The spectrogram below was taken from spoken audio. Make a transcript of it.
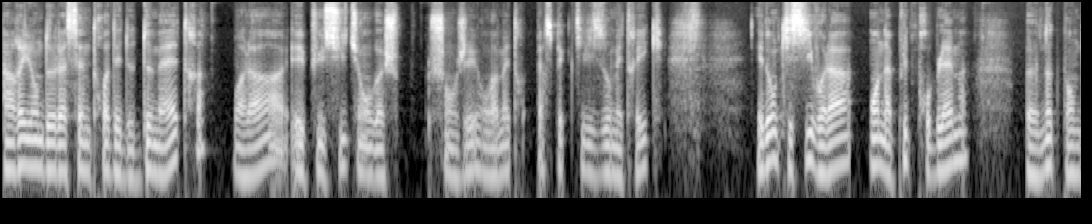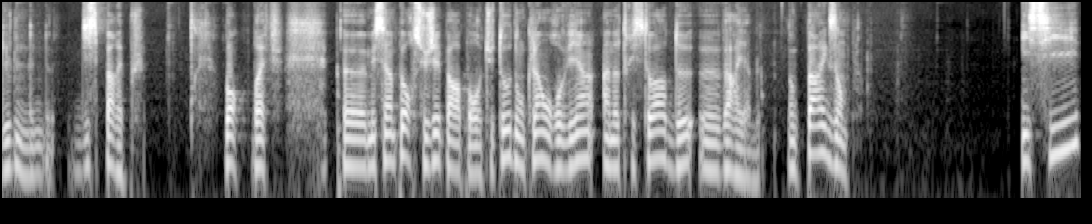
un rayon de la scène 3D de 2 mètres. Voilà. Et puis ici, tiens, on va changer, on va mettre perspective isométrique. Et donc ici, voilà, on n'a plus de problème. Euh, notre pendule ne, disparaît plus. Bon, bref. Euh, mais c'est un peu hors sujet par rapport au tuto. Donc là, on revient à notre histoire de euh, variables. Donc par exemple, ici,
